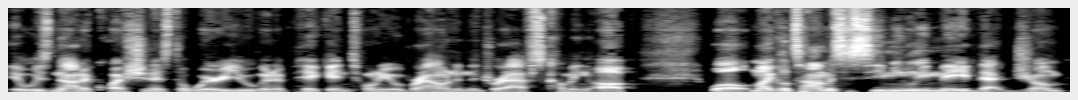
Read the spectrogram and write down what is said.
it was not a question as to where you were going to pick Antonio Brown in the drafts coming up. Well, Michael Thomas has seemingly made that jump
